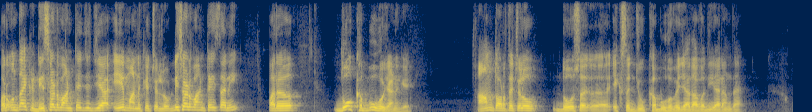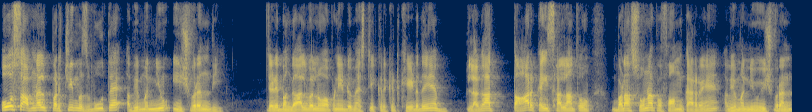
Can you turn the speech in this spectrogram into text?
ਪਰ ਉਹਦਾ ਇੱਕ ਡਿਸਐਡਵਾਂਟੇਜ ਜਿਹਾ ਇਹ ਮੰਨ ਕੇ ਚੱਲੋ ਡਿਸਐਡਵਾਂਟੇਜ ਤਾਂ ਨਹੀਂ, ਪਰ ਦੋ ਖੱਬੂ ਹੋ ਜਾਣਗੇ। ਆਮ ਤੌਰ ਤੇ ਚਲੋ, ਦੋ ਸ- ਇੱਕ ਸੱਜੂ ਖੱਬੂ ਹੋਵੇ, ਜ਼ਿਆਦਾ ਵਧੀਆ ਰਹਿੰਦਾ ਹੈ। ਉਸ ਹਿਸਾਬ ਨਾਲ ਪਰਚੀ ਮਜ਼ਬੂਤ ਹੈ ਅਭਿਮਨਿਊ ਈਸ਼ਵਰਨ ਦੀ, ਜਿਹੜੇ ਬੰਗਾਲ ਵੱਲੋਂ ਆਪਣੀ ਡੋਮੈਸਟਿਕ ਕ੍ਰਿਕਟ ਖੇਡਦੇ ਹੈ। ਲਗਾਤਾਰ ਕਈ ਸਾਲਾਂ ਤੋਂ ਬੜਾ ਸੋਹਣਾ ਪਰਫਾਰਮ ਕਰ ਰਹੇ ਹੈ ਅਭਿਮਨਿਊ ਈਸ਼ਵਰਨ।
